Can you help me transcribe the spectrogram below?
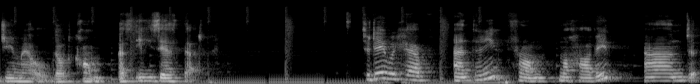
gmail.com, as easy as that. Today we have Anthony from Mojave, and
